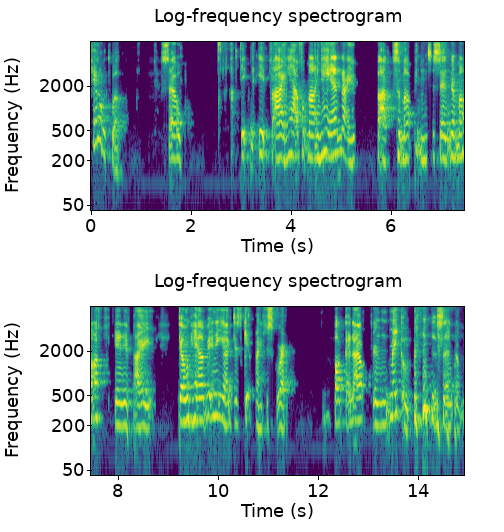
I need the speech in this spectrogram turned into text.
kennel quilt. So if I have them on hand, I box them up and send them off. And if I don't have any, I just get my scrap bucket out and make them send them.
